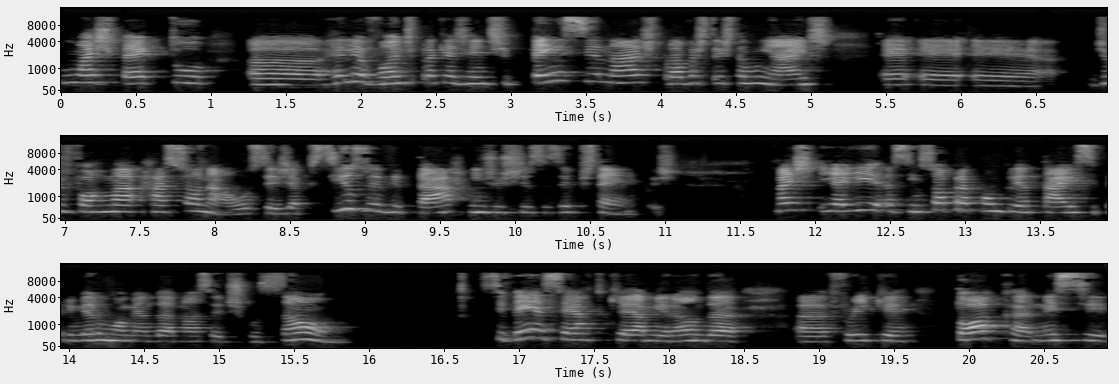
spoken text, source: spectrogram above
um aspecto uh, relevante para que a gente pense nas provas testemunhais é, é, é, de forma racional, ou seja, é preciso evitar injustiças epistêmicas. Mas, e aí, assim, só para completar esse primeiro momento da nossa discussão, se bem é certo que a Miranda uh, Freaker toca nesse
